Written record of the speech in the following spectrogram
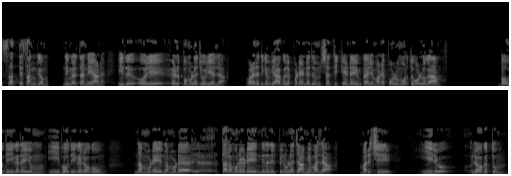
സത്യസംഘം നിങ്ങൾ തന്നെയാണ്. ഇത് ഒരു എളുപ്പമുള്ള ജോലിയല്ല. വളരെയധികം വ്യാകുലപ്പെടേണ്ടതും ശ്രദ്ധിക്കേണ്ടതും കാര്യമാണ്. എപ്പോഴും ഓർത്തുകൊള്ളുക ഭൗതികതയും ഈ ഭൗതിക ലോകവും നമ്മുടെയും നമ്മുടെ തലമുറയുടെയും നിലനിൽപ്പിനുള്ള ജാമ്യമല്ല. മറിച്ച് ഇരു ലോകത്തും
